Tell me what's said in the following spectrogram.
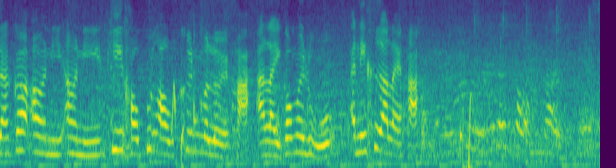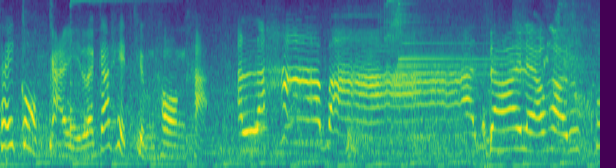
แล้วก็เอาอันนี้เอาอันนี้พี่เขาเพิ่งเอาขึ้นมาเลยค่ะ อะไรก็ไม่รู้ อันนี้คืออะไรคะ ไส้กรอกไก่แล้วก็เห็ดเข็มทองค่ะ อันละ5บาท ได้แล้วค่ะทุกค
